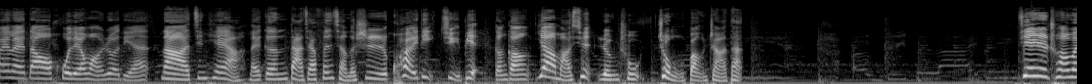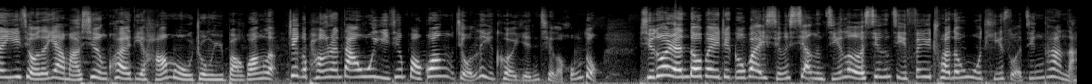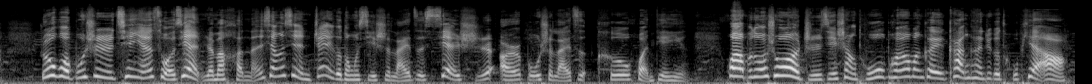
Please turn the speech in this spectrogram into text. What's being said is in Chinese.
欢迎来到互联网热点。那今天呀，来跟大家分享的是快递巨变。刚刚亚马逊扔出重磅炸弹。近日传闻已久的亚马逊快递航母终于曝光了。这个庞然大物一经曝光，就立刻引起了轰动，许多人都被这个外形像极了星际飞船的物体所惊叹呐。如果不是亲眼所见，人们很难相信这个东西是来自现实，而不是来自科幻电影。话不多说，直接上图，朋友们可以看看这个图片啊，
